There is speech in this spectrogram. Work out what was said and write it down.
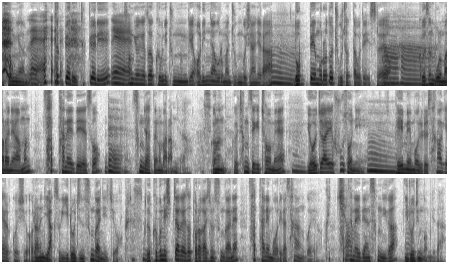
예, 동의합니다. 네. 특별히 특별히 예. 성경에서 그분이 죽는 게 어린 양으로만 죽은 것이 아니라 음. 노뱀으로도 죽으셨다고 돼 있어요. 아하. 그것은 뭘 말하냐 하면 사탄에 대해서 네, 승리하셨다는 걸 말합니다. 그거는 그 창세기 처음에 음. 여자의 후손이 음. 뱀의 머리를 상하게 할 것이요라는 이 약속이 이루어진 순간이죠. 그렇습니다. 그래서 그분이 십자가에서 돌아가시는 순간에 사탄의 머리가 상한 거예요. 그쵸. 사탄에 대한 승리가 음. 이루어진 겁니다.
